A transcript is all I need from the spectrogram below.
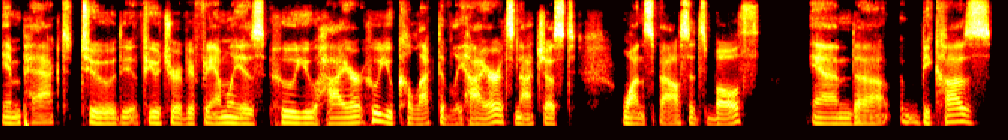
impact to the future of your family is who you hire, who you collectively hire. It's not just one spouse; it's both. And uh, because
